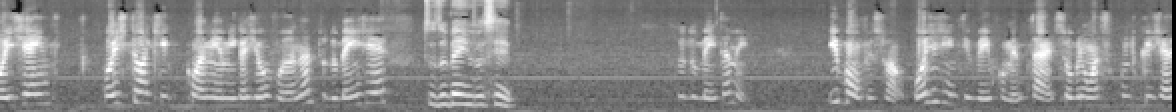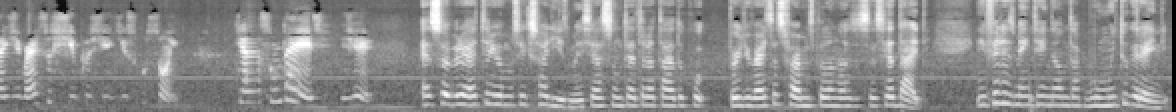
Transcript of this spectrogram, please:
Oi, gente. Hoje estou aqui com a minha amiga Giovana. Tudo bem, Gê? Tudo bem, e você? Tudo bem também. E bom, pessoal, hoje a gente veio comentar sobre um assunto que gera diversos tipos de discussões. Que assunto é esse, Gê? É sobre hetero e homossexualismo. Esse assunto é tratado por diversas formas pela nossa sociedade. Infelizmente, ainda é um tabu muito grande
